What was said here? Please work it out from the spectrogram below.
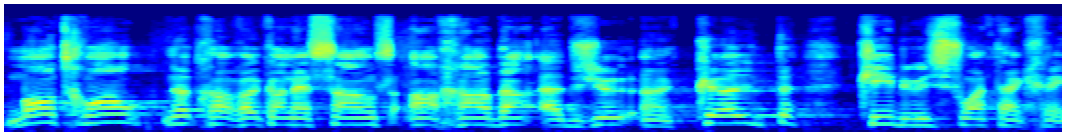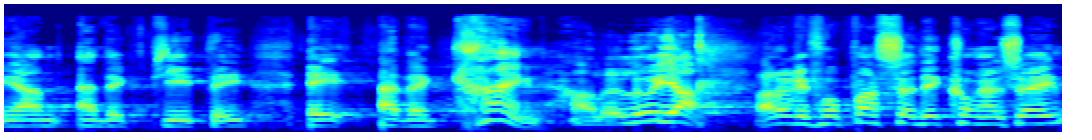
Montrons notre reconnaissance en rendant à Dieu un culte qui lui soit agréable avec piété et avec crainte. Alléluia. Alors, il ne faut pas se décourager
